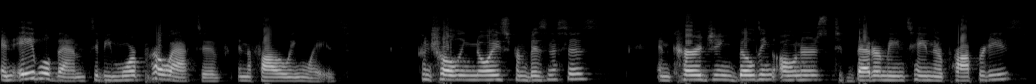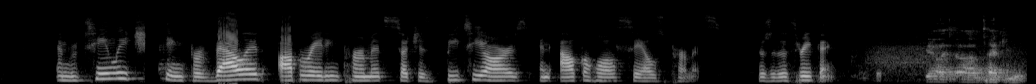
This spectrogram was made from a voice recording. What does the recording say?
enable them to be more proactive in the following ways? Controlling noise from businesses, encouraging building owners to better maintain their properties, and routinely checking for valid operating permits such as BTRs and alcohol sales permits. Those are the three things. Yeah, uh, thank you.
